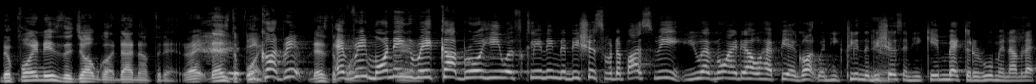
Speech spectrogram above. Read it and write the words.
The point is the job got done after that, right? That's the point. He got babe. That's the Every point. morning, Yeah. wake up, bro. He was cleaning the dishes for the past week. You have no idea how happy I got when he cleaned the dishes and he came back to the room and I'm like,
